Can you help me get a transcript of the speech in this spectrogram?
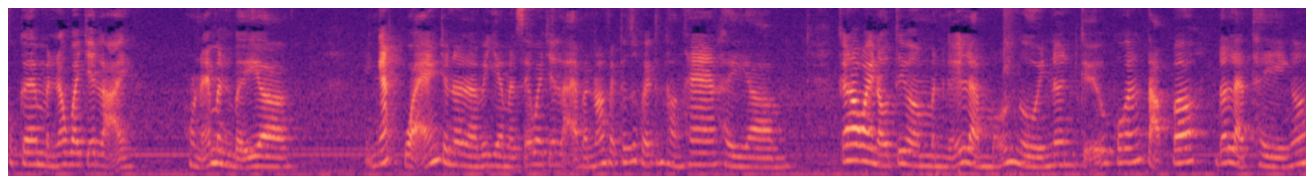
Ok mình đã quay trở lại. Hồi nãy mình bị, uh, bị ngắt quãng cho nên là bây giờ mình sẽ quay trở lại và nói về cái sức khỏe tinh thần ha. Thì uh, cái thói quen đầu tiên mà mình nghĩ là mỗi người nên kiểu cố gắng tập á đó, đó là thiền á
